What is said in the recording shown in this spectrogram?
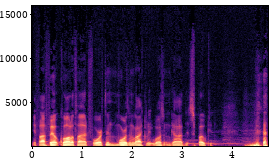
If I felt qualified for it, then more than likely it wasn't God that spoke it.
